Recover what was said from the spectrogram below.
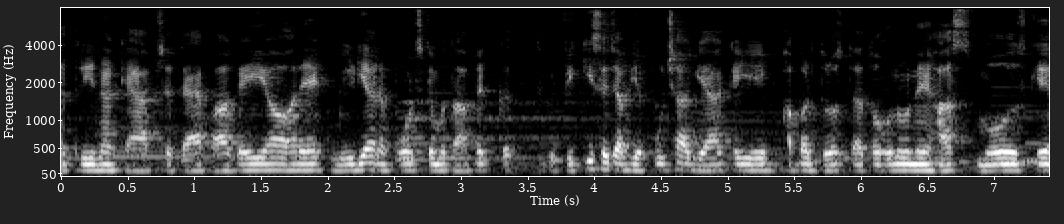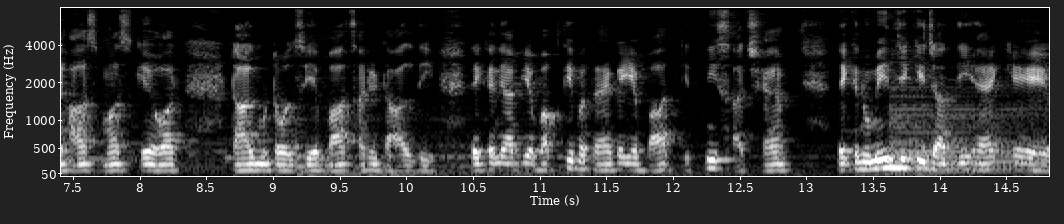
कतरीना कैफ से तैप आ गई है और एक मीडिया रिपोर्ट्स के मुताबिक विक्की से जब ये पूछा गया कि ये खबर दुरुस्त है तो उन्होंने हंस मोज के, हंस मस के और टाल मटोल से ये बात सारी टाल दी। लेकिन अब ये वक्त ही बताया बताएगा ये बात कितनी सच है। लेकिन उम्मीद ये की जाती है कि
